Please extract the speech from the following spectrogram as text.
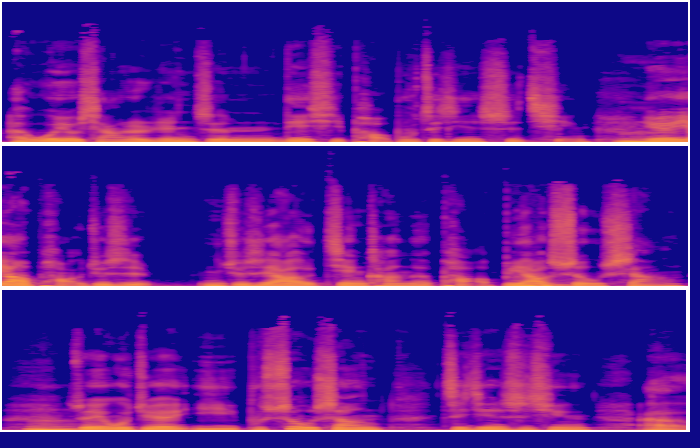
哎，我有想要认真练习跑步这件事情，嗯、因为要跑就是你就是要健康的跑，不要受伤，所以我觉得以不受伤这件事情，呃，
